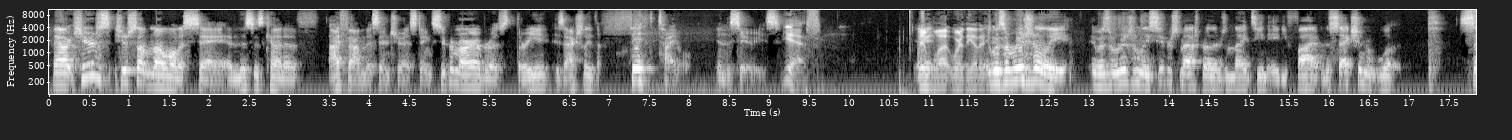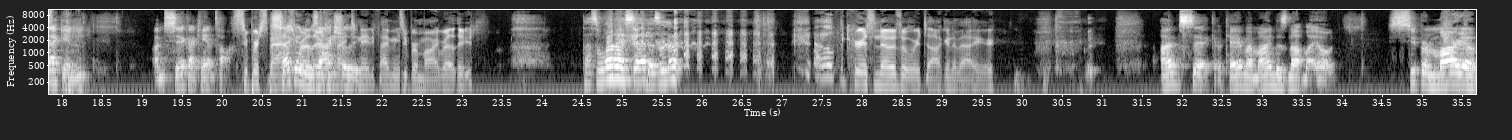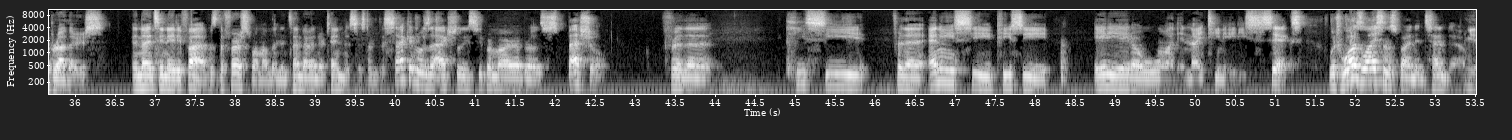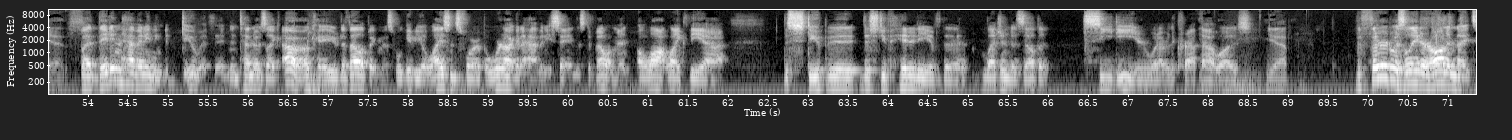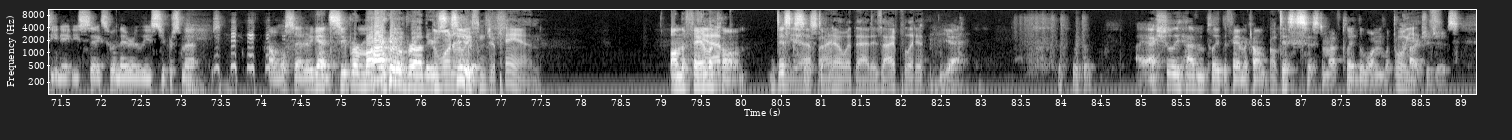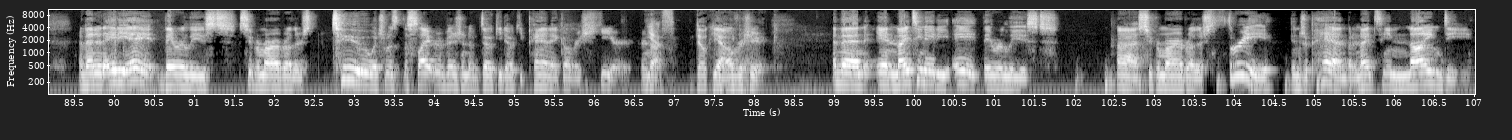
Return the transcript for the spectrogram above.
Now here's here's something I want to say, and this is kind of I found this interesting. Super Mario Bros. Three is actually the fifth title in the series. Yes. It- and what were the other It two? was originally it was originally Super Smash Brothers in 1985, and the section was second. I'm sick. I can't talk. Super Smash second Brothers was actually- in 1985 means Super Mario Brothers. That's what I said, isn't it? I don't think Chris knows what we're talking about here. I'm sick. Okay, my mind is not my own. Super Mario Brothers in 1985 was the first one on the Nintendo Entertainment System. The second was actually Super Mario Bros. Special for the PC for the NEC PC 8801 in 1986, which was licensed by Nintendo. Yes. But they didn't have anything to do with it. Nintendo's like, oh, okay, you're developing this. We'll give you a license for it, but we're not going to have any say in this development. A lot like the uh, the stupid the stupidity of the Legend of Zelda CD or whatever the crap that was. Yep. The third was later on in 1986 when they released Super Smash. Almost said it again. Super Mario The Brothers one 2 released in Japan. on the Famicom disk Yep, system. I know what that is. I've played it. Yeah. I actually haven't played the Famicom Okay. disk system. I've played the one with the Oh, yes. cartridges. And then in '88, they released Super Mario Brothers 2, which was the slight revision of Doki Doki Panic over here. Or no, Yes. Doki Yeah, Doki over Panic. here. And then in 1988, they released uh, Super Mario Brothers 3 in Japan, but in 1990,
